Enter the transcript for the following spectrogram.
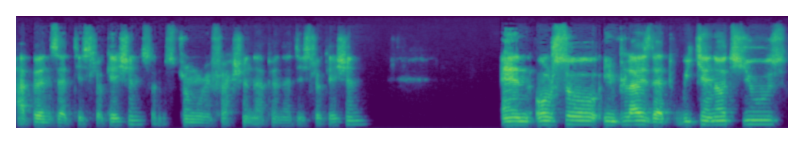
happens at this location, some strong refraction happen at this location. And also implies that we cannot use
